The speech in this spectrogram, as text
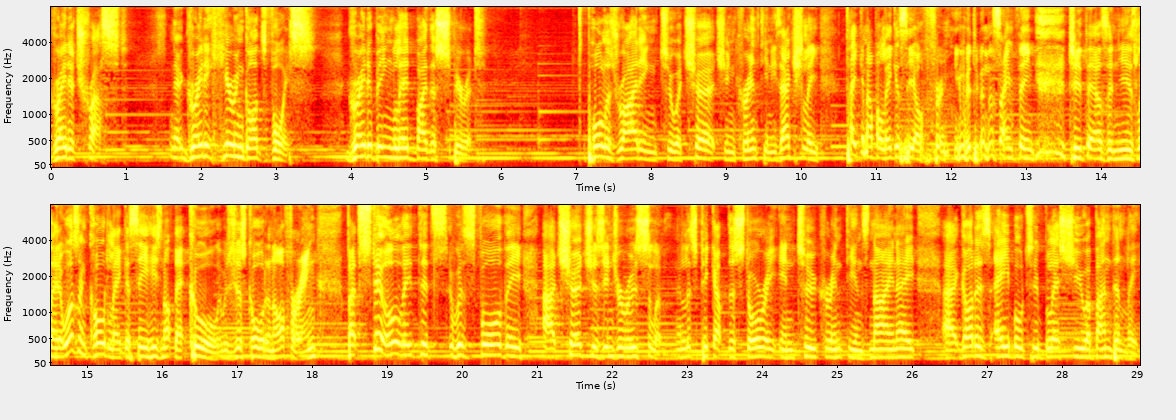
greater trust, greater hearing God's voice, greater being led by the Spirit. Paul is writing to a church in Corinthian. He's actually taken up a legacy offering. We're doing the same thing 2,000 years later. It wasn't called legacy, he's not that cool. It was just called an offering. But still, it, it was for the uh, churches in Jerusalem. And let's pick up the story in 2 Corinthians 9 8. Uh, God is able to bless you abundantly.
